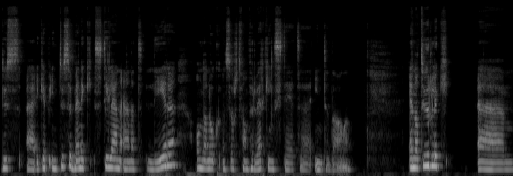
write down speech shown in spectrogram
Dus uh, ik heb intussen ben ik stilaan aan het leren om dan ook een soort van verwerkingstijd in te bouwen. En natuurlijk, ehm,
